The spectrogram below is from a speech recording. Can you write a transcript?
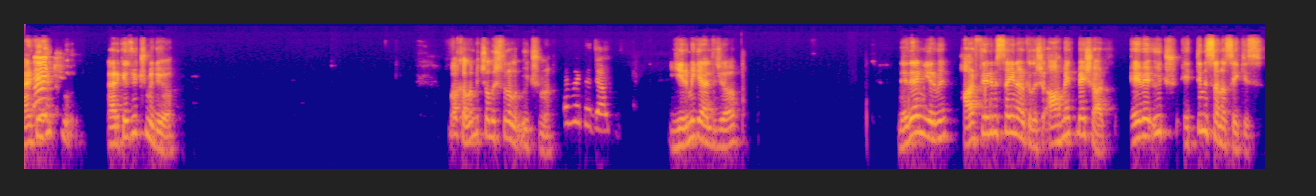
Herkes 3 mü? Herkes 3 mü diyor? Bakalım bir çalıştıralım 3 mü? Evet hocam. 20 geldi cevap. Neden 20? Harflerimi sayın arkadaşlar. Ahmet 5 harf. Eve 3 etti mi sana 8?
